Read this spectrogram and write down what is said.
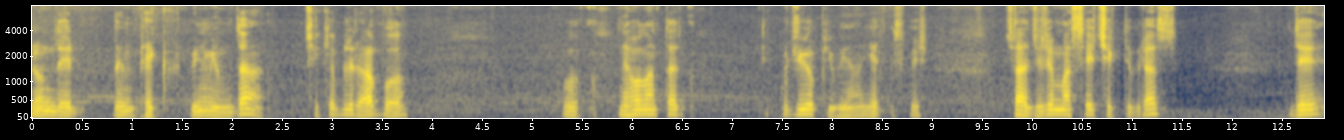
John Deere'den pek bilmiyorum da çekebilir abi bu. Bu ne Holland'da pek gücü yok gibi ya 75. Sadece masayı çekti biraz. Bir de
